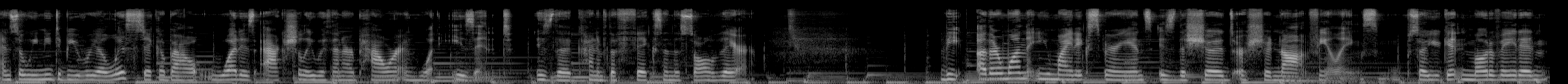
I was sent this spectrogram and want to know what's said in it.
and so we need to be realistic about what is actually within our power and what isn't is the kind of the fix and the solve there. The other one that you might experience is the shoulds or should not feelings. So you're getting motivated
